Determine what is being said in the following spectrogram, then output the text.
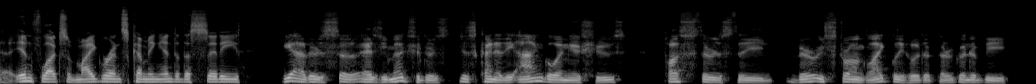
uh, influx of migrants coming into the city. Yeah, there's as you mentioned, there's just kind of the ongoing issues. Plus, there's the very strong likelihood that they're going to be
